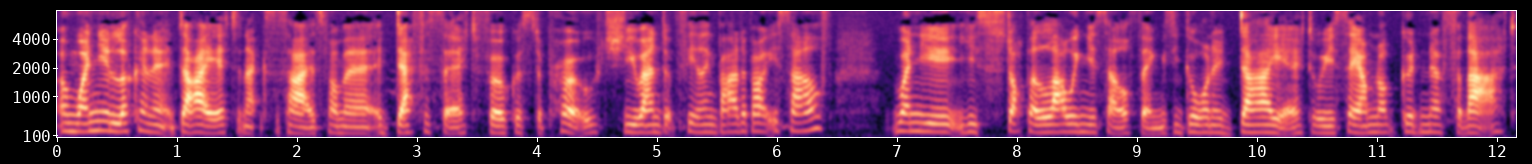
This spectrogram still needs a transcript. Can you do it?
And when you're looking at diet and exercise from a, a deficit focused approach, you end up feeling bad about yourself. When you, you stop allowing yourself things, you go on a diet or you say, I'm not good enough for that.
